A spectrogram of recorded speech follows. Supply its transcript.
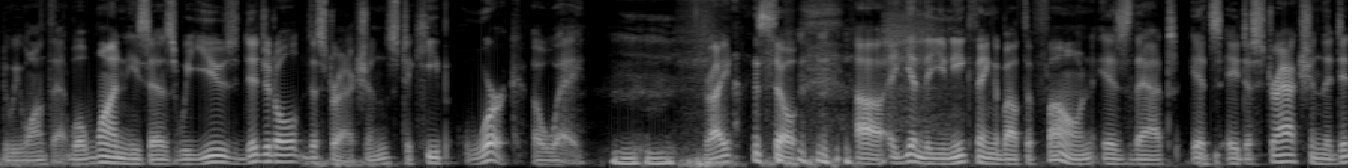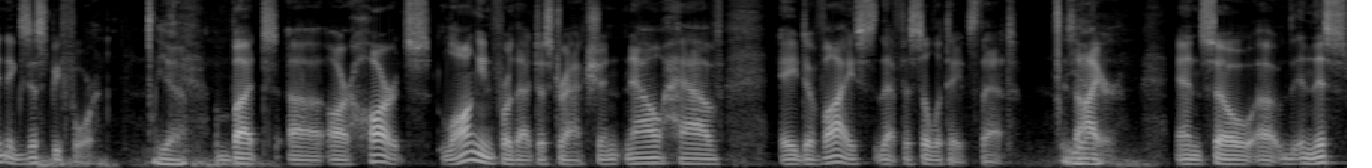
do we want that? Well, one, he says we use digital distractions to keep work away. Right. So, uh, again, the unique thing about the phone is that it's a distraction that didn't exist before Yeah. but uh, our hearts longing for that distraction now have a device that facilitates that desire and so uh, in this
